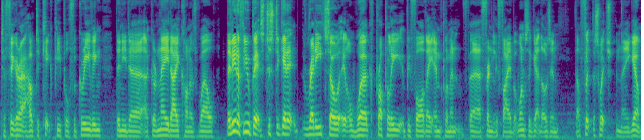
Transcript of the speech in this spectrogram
to figure out how to kick people for grieving. They need a, a grenade icon as well. They need a few bits just to get it ready so it'll work properly before they implement uh, friendly fire. But once they get those in, they'll flick the switch and there you go.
